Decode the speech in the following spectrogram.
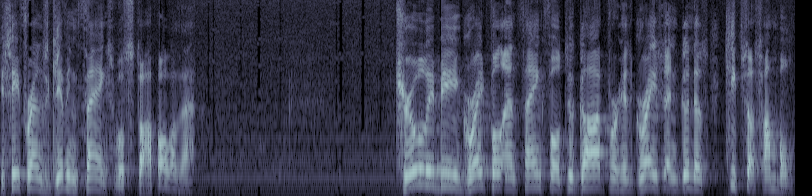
You see, friends, giving thanks will stop all of that. Truly being grateful and thankful to God for His grace and goodness keeps us humble.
